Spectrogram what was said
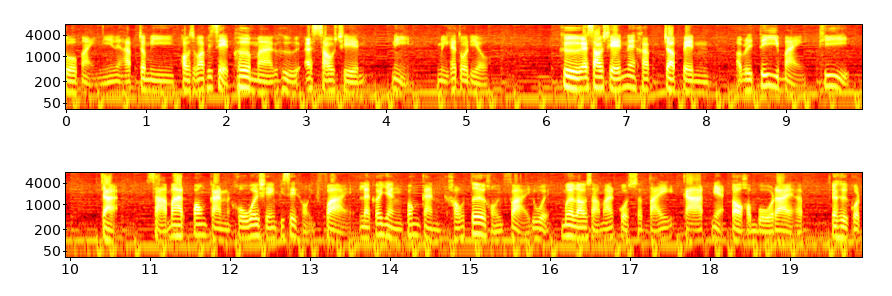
ตัวใหม่นี้นะครับ จะมีความสามารถพิเศษเพิ่มมาก็คือ Assault Chain นี่มีแค่ตัวเดียว คือ Assault Chain นะครับ จะเป็น ability ใหม่ที่จะ สามารถป้องกัน cover change พิเศษของอีกฝ่าย และก็ยังป้องกัน counter ของอีกฝ่ายด้วย เมื่อเราสามารถกดสไตล์การ์ดเนี่ยต่อคอมโบได้ครับ ก็คือกด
